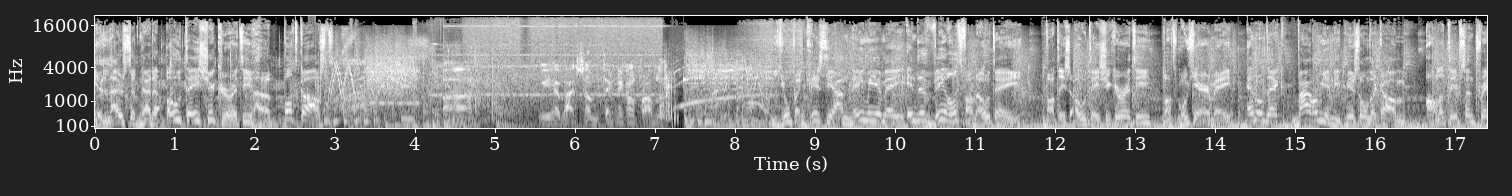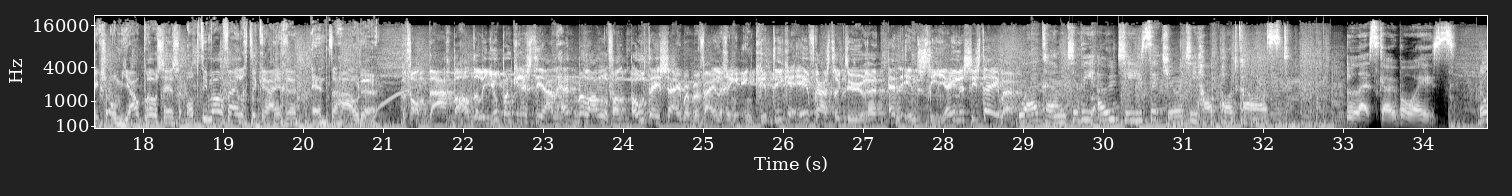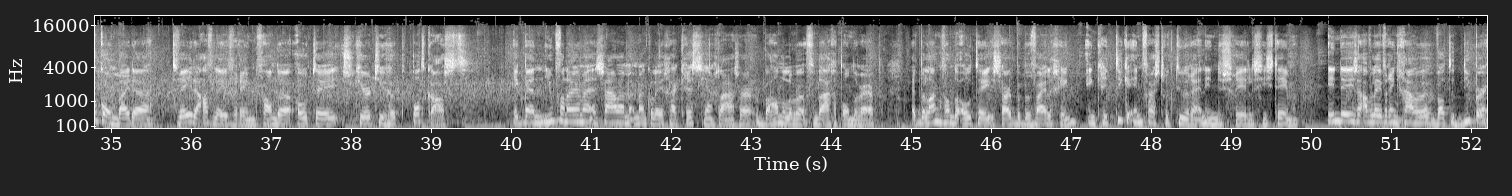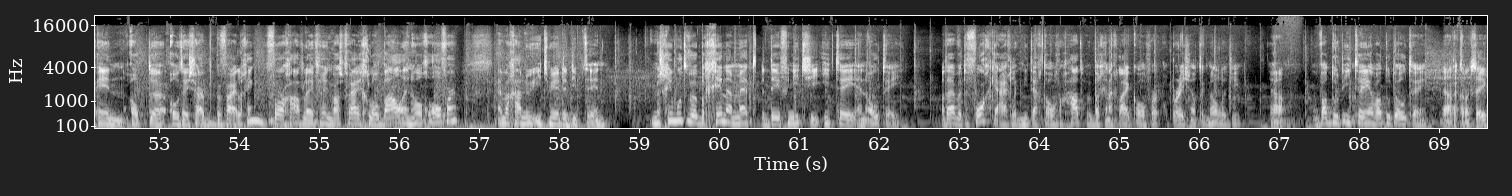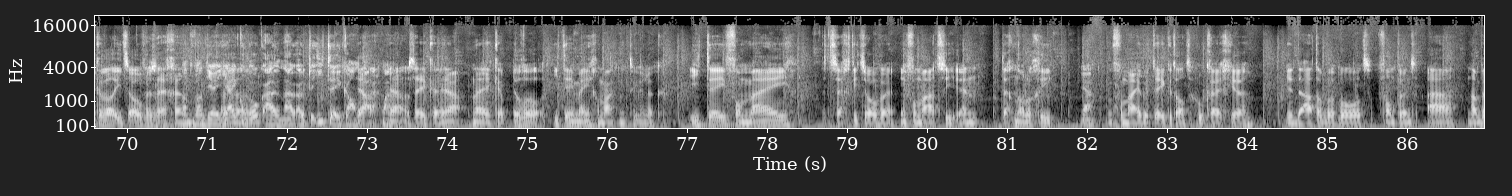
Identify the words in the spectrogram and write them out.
Je luistert naar de OT Security Hub podcast. We have had some technical problems. Joep en Christian nemen je mee in de wereld van OT. Wat is OT Security? Wat moet je ermee? En ontdek waarom je niet meer zonder kan. Alle tips en tricks om jouw proces optimaal veilig te krijgen en te houden. Vandaag behandelen Joep en Christian het belang van OT cyberbeveiliging in kritieke infrastructuren en industriële systemen. Welcome to the OT Security Hub podcast. Let's go, boys. Welkom bij de tweede aflevering van de OT Security Hub podcast. Ik ben Joep van Heumen en samen met mijn collega Christian Glazer behandelen we vandaag het onderwerp het belang van de OT cyberbeveiliging in kritieke infrastructuren en industriële systemen. In deze aflevering gaan we wat dieper in op de OT cyberbeveiliging. Vorige aflevering was vrij globaal en hoog over en we gaan nu iets meer de diepte in. Misschien moeten we beginnen met de definitie IT en OT. Daar hebben we het de vorige keer eigenlijk niet echt over gehad. We beginnen gelijk over operational technology. Ja. Wat doet IT en wat doet OT? ja, daar kan ik zeker wel iets over zeggen. Want, want jij, jij Eh, komt ook uit, nou, uit de IT-kant, ja, zeg maar. ja, zeker. Ja. Nee, ik heb heel veel IT meegemaakt natuurlijk. IT voor mij, het zegt iets over informatie en technologie. Ja. En voor mij betekent dat, hoe krijg je je data bijvoorbeeld van punt A naar B?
